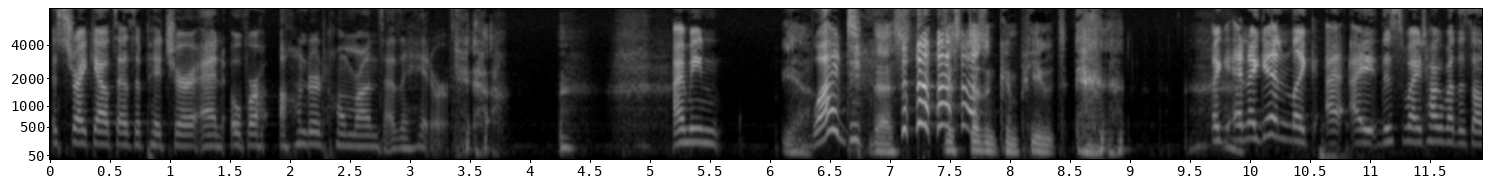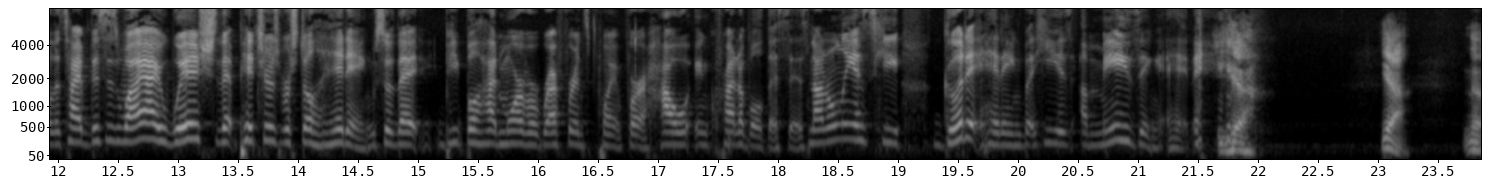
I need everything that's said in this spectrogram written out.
strikeouts as a pitcher and over 100 home runs as a hitter. Yeah, I mean, yeah. what? That's just doesn't compute. like and again like I, I this is why i talk about this all the time this is why i wish that pitchers were still hitting so that people had more of a reference point for how incredible this is not only is he good at hitting but he is amazing at hitting yeah, yeah, no,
